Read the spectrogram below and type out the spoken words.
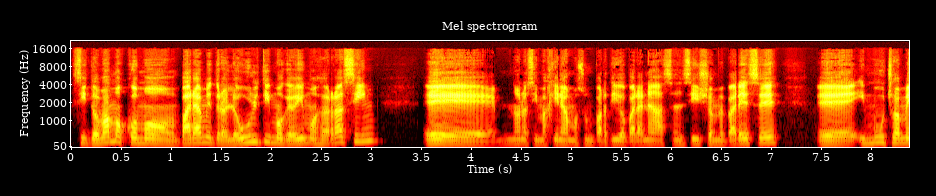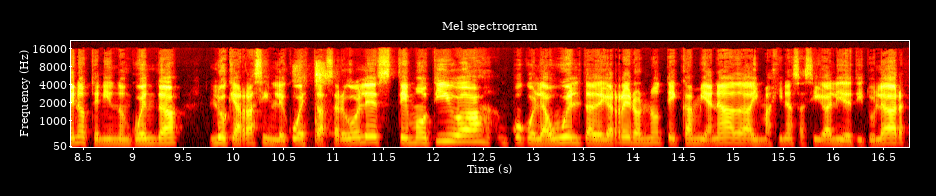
si tomamos como parámetro lo último que vimos de Racing, eh, no nos imaginamos un partido para nada sencillo, me parece, eh, y mucho menos teniendo en cuenta lo que a Racing le cuesta hacer goles. ¿Te motiva un poco la vuelta de Guerrero? ¿No te cambia nada? ¿Imaginás a Sigali de titular?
